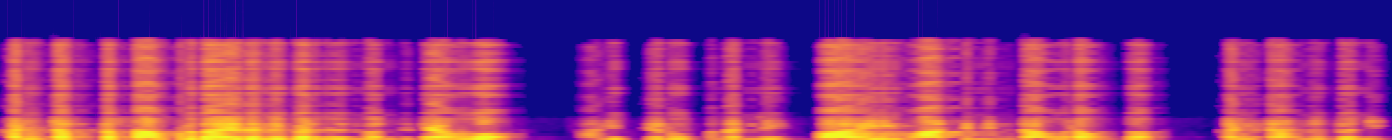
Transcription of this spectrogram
ಕಂಠಸ್ಥ ಸಂಪ್ರದಾಯದಲ್ಲಿ ಬೆಳೆದು ಬಂದಿದೆ. ಅವು ಸಾಹಿತ್ಯ ರೂಪದಲ್ಲಿ ಬಾಯಿ ಮಾತಿನಿಂದ ಅವರ ಒಂದು ಕಂಠ ಅನುಧ್ವನಿ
